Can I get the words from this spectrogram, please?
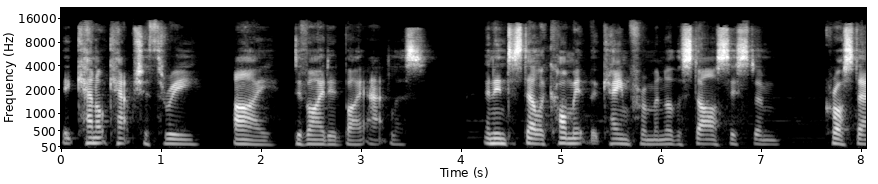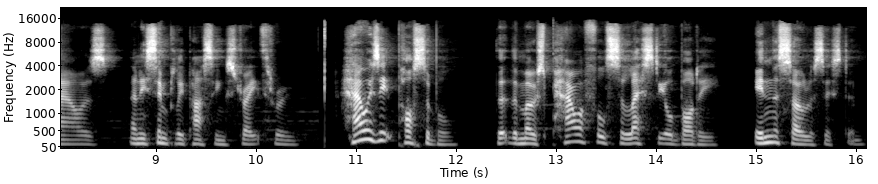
it cannot capture 3 I divided by Atlas, an interstellar comet that came from another star system, crossed ours, and is simply passing straight through. How is it possible that the most powerful celestial body in the solar system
